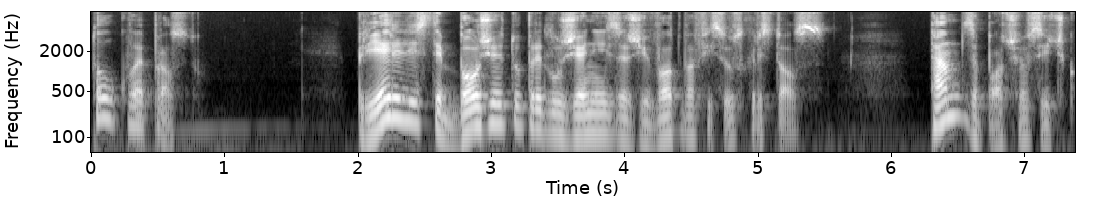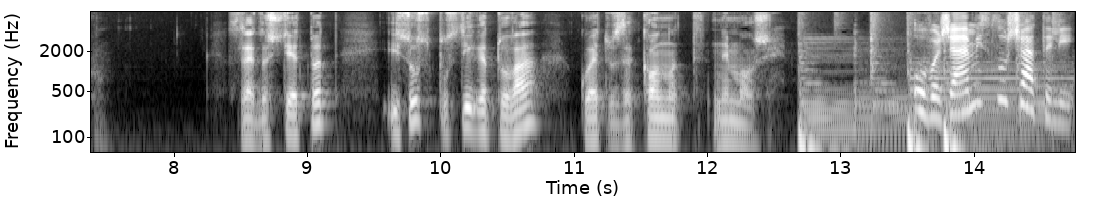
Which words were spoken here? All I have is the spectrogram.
Толкова е просто. Приели ли сте Божието предложение за живот в Исус Христос? Там започва всичко. Следващият път Исус постига това, което законът не може. Уважаеми слушатели!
